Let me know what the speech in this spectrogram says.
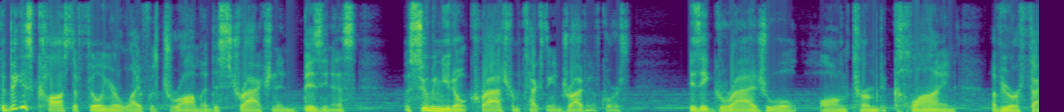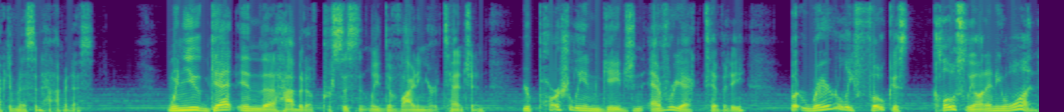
The biggest cost of filling your life with drama, distraction, and busyness, assuming you don't crash from texting and driving, of course, is a gradual, long term decline of your effectiveness and happiness. When you get in the habit of persistently dividing your attention, you're partially engaged in every activity, but rarely focused closely on any one.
